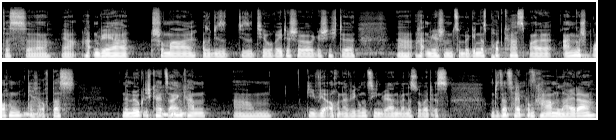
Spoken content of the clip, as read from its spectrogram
Das äh, ja, hatten wir ja schon mal, also diese, diese theoretische Geschichte äh, hatten wir schon zum Beginn des Podcasts mal angesprochen, dass Ja. auch das eine Möglichkeit sein kann, ähm, die wir auch in Erwägung ziehen werden, wenn es soweit ist. Und dieser der Zeitpunkt Zeit- kam leider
